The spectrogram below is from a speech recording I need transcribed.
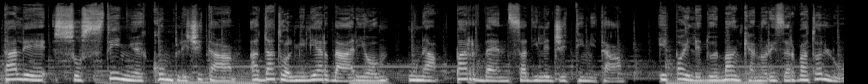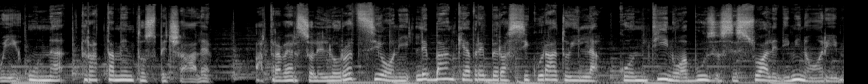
Tale sostegno e complicità ha dato al miliardario una parvenza di legittimità e poi le due banche hanno riservato a lui un trattamento speciale. Attraverso le loro azioni, le banche avrebbero assicurato il continuo abuso sessuale di minori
